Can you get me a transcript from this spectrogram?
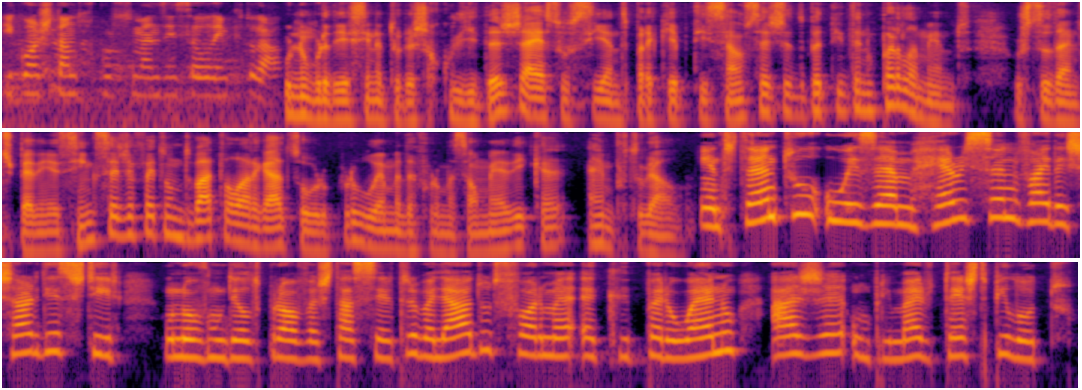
e com a gestão de recursos humanos em saúde em Portugal. O número de assinaturas recolhidas já é suficiente para que a petição seja debatida no Parlamento. Os estudantes pedem assim que seja feito um debate alargado sobre o problema da formação médica em Portugal. Entretanto, o exame Harrison vai deixar de existir. O novo modelo de prova está a ser trabalhado de forma a que, para o ano, haja um primeiro teste piloto.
